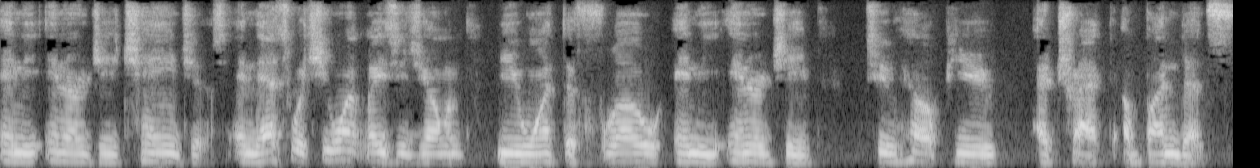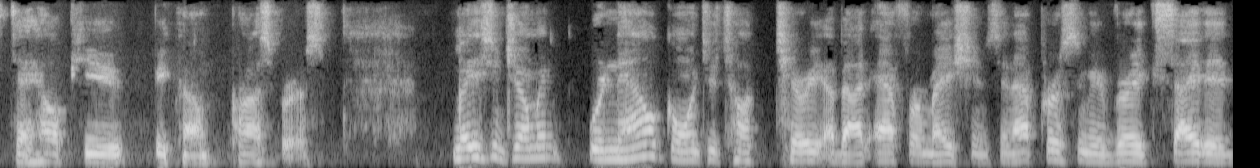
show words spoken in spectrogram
and the energy changes. And that's what you want, ladies and gentlemen. You want the flow and the energy to help you attract abundance, to help you become prosperous. Ladies and gentlemen, we're now going to talk, Terri, about affirmations. And I personally am very excited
